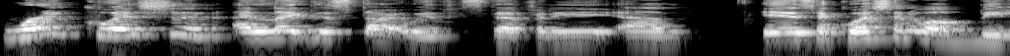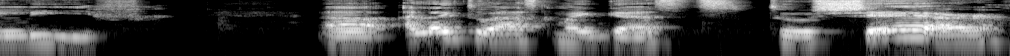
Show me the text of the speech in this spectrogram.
one question I like to start with, Stephanie, um, is a question about belief. Uh, I like to ask my guests to share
